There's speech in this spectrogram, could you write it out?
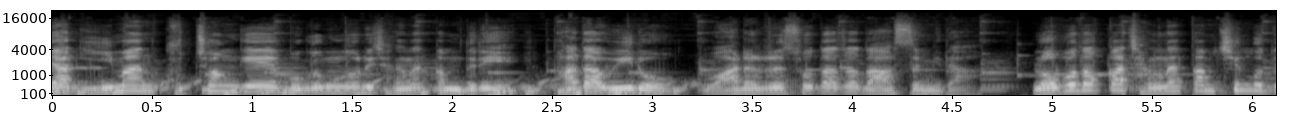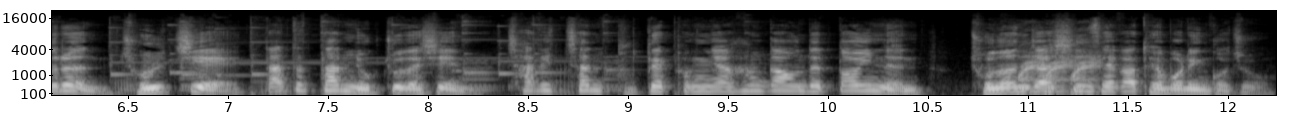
약 2만 9천 개의 목욕놀이 장난감들이 바다 위로 와르르 쏟아져 나왔습니다. 러버덕과 장난감 친구들은 졸지에 따뜻한 욕조 대신 차디찬 북태평양 한가운데 떠있는 조난자 신세가 돼버린 거죠.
